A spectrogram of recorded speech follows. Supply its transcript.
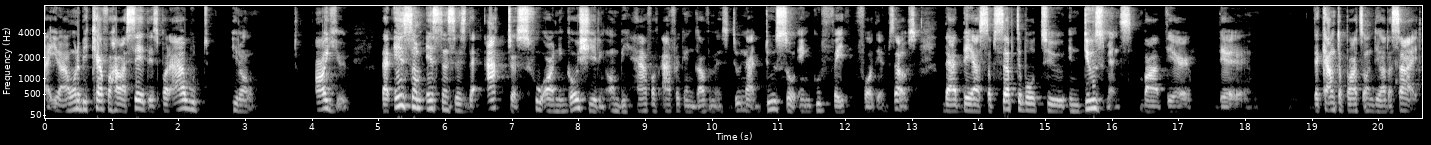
I, you know, I want to be careful how I say this, but I would, you know, argue that in some instances, the actors who are negotiating on behalf of African governments do not do so in good faith for themselves, that they are susceptible to inducements by their, their the counterparts on the other side.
